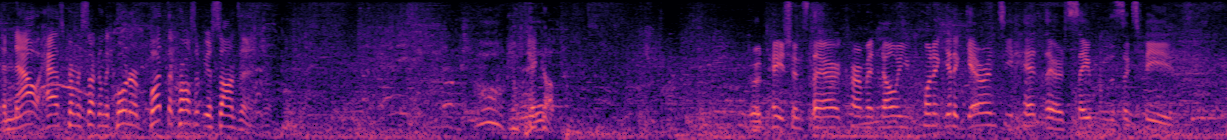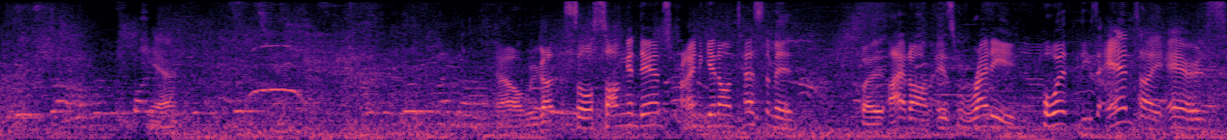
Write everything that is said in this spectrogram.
And now has Kermit stuck in the corner, but the cross up Youzansen. no pickup. Good patience there. Kermit No, you couldn't get a guaranteed hit there. Safe from the 6P. Yeah. Now we got this little song and dance trying to get on Testament, but Idom is ready with these anti-airs.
